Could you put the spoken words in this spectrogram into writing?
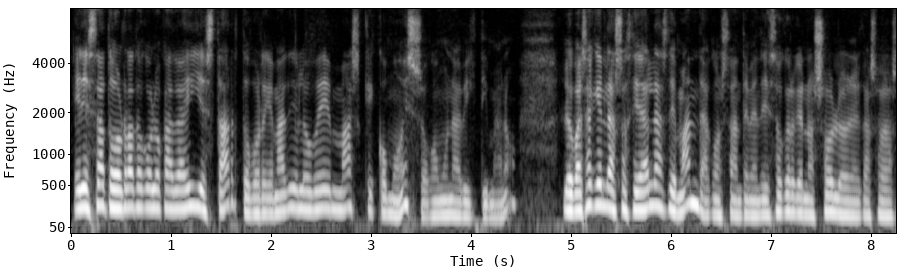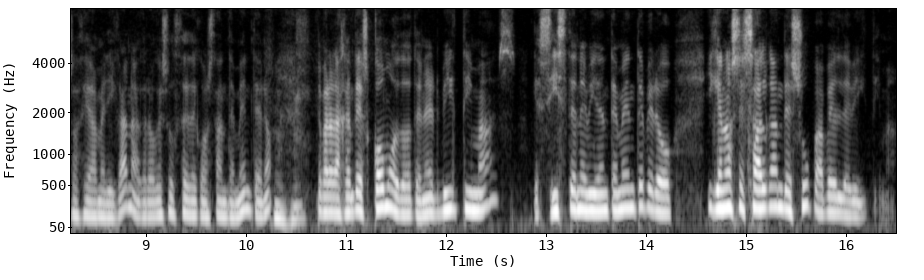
él está todo el rato colocado ahí y está harto, porque nadie lo ve más que como eso, como una víctima, ¿no? Lo que pasa es que la sociedad las demanda constantemente. Y esto creo que no solo en el caso de la sociedad americana, creo que sucede constantemente, ¿no? que para la gente es cómodo tener víctimas, que existen evidentemente, pero y que no se salgan de su papel de víctima.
